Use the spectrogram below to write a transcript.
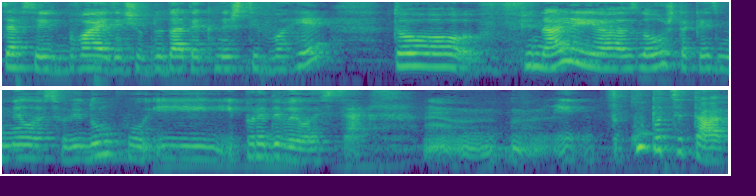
це все відбувається, щоб додати книжці ваги, то в фіналі я знову ж таки змінила свою думку і, і передивилася. Купа цитат.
